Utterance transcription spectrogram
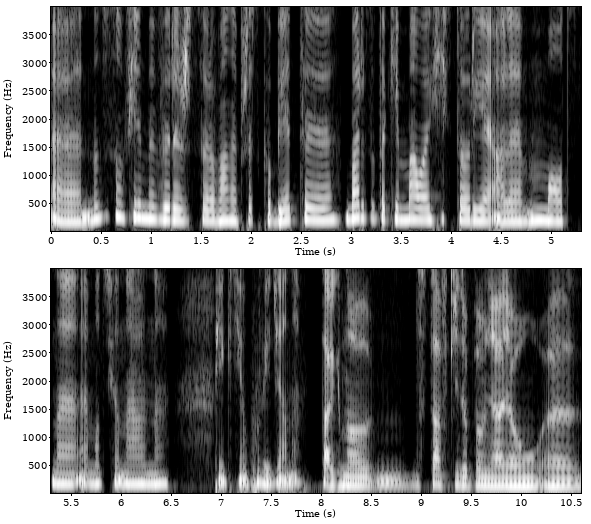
E, no to są filmy wyreżyserowane przez kobiety, bardzo takie małe historie, ale mocne, emocjonalne pięknie opowiedziane. Tak, no stawki dopełniają e,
